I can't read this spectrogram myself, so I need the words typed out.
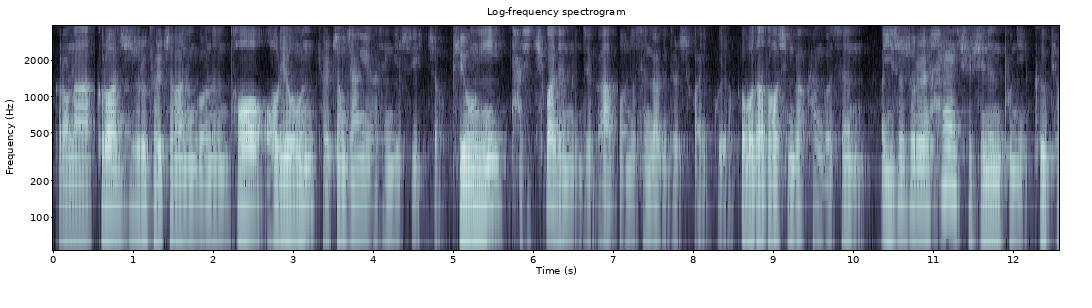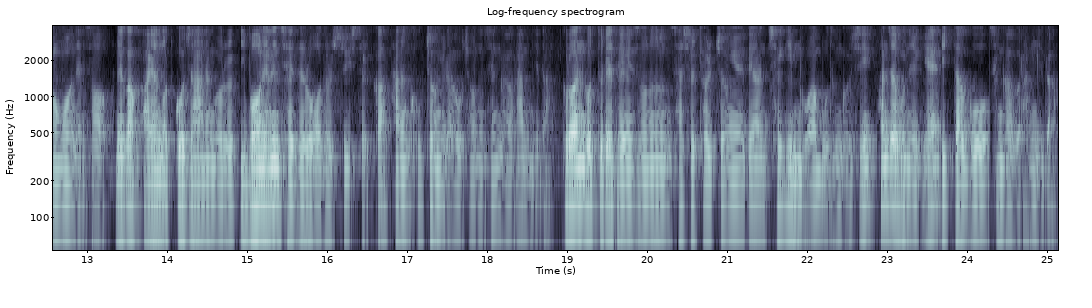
그러나 그러한 수술을 결정하는 것은 더 어려운 결정 장애가 생길 수 있죠. 비용이 다시 추가되는 문제가 먼저 생각이 될 수가 있고요. 그보다 더 심각한 것은 이 수술을 해 주시는 분이 그 병원에서 내가 과연 얻고자 하는 것을 이번에는 제대로 얻을 수 있을까 하는 걱정이라고 저는 생각을 합니다. 그러한 것들에 대해서는 사실 결정에 대한 책임과 모든 것이 환자분에게 있다고 생각을 합니다.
